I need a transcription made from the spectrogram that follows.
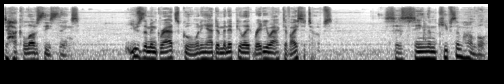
Doc loves these things. He used them in grad school when he had to manipulate radioactive isotopes. Says seeing them keeps him humble.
